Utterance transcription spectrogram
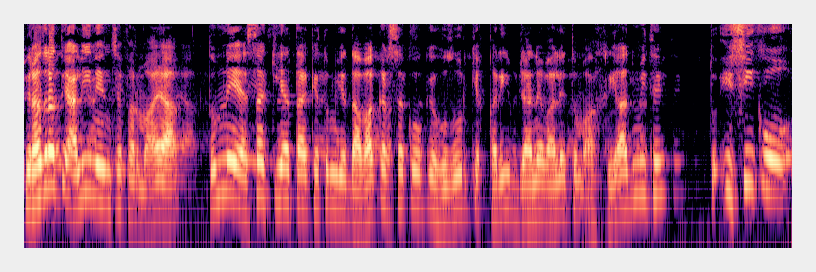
پھر حضرت علی نے ان سے فرمایا، تم نے ایسا کیا تاکہ تم یہ دعویٰ کر سکو کہ حضور کے قریب جانے والے تم آخری آدمی تھے۔ تو اسی کو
